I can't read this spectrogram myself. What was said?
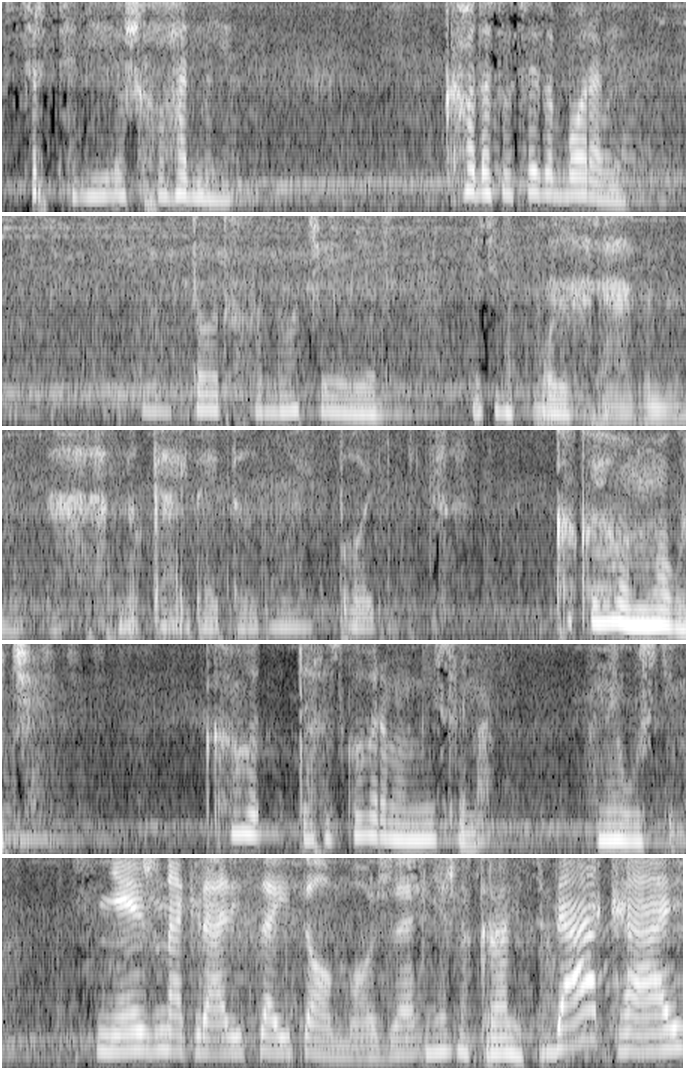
Srce mi je još hladnije. Kao da sam sve zaboravio. Je li to od hladnoće ili od njezina poljubica? Naravno, naravno, kaj da je to od moje poljubica. Kako je ovo moguće? Kao da razgovaramo mislima, a ne ustima. Snježna kraljica i to može. Snježna kraljica. Da, Kaj,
